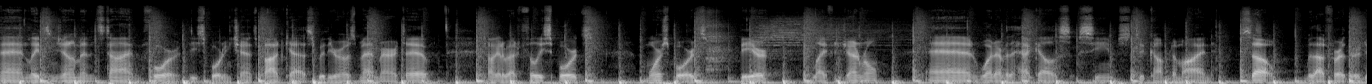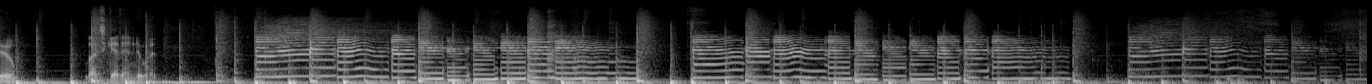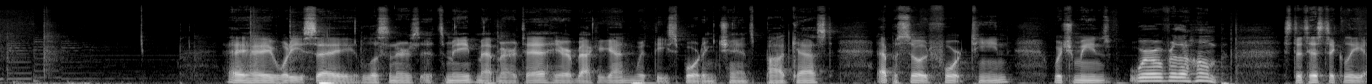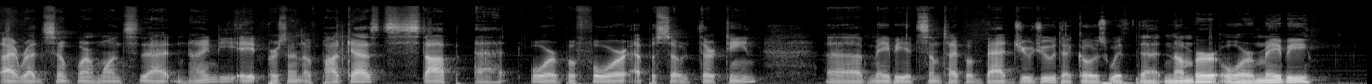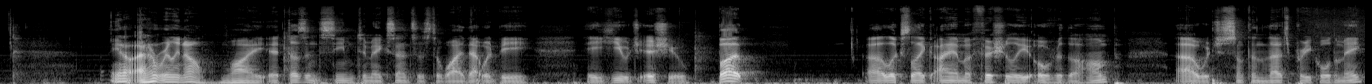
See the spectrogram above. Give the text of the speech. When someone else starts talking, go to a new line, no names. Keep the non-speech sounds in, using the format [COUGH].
And ladies and gentlemen, it's time for the Sporting Chance podcast with your host Matt Maratea, talking about Philly sports, more sports, beer, life in general, and whatever the heck else seems to come to mind. So, without further ado, let's get into it. Hey, hey, what do you say, listeners? It's me, Matt Maratea, here back again with the Sporting Chance podcast, episode 14, which means we're over the hump. Statistically, I read somewhere once that 98% of podcasts stop at or before episode 13. Uh, maybe it's some type of bad juju that goes with that number, or maybe you know, I don't really know why. It doesn't seem to make sense as to why that would be a huge issue. But uh, looks like I am officially over the hump, uh, which is something that's pretty cool to me.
